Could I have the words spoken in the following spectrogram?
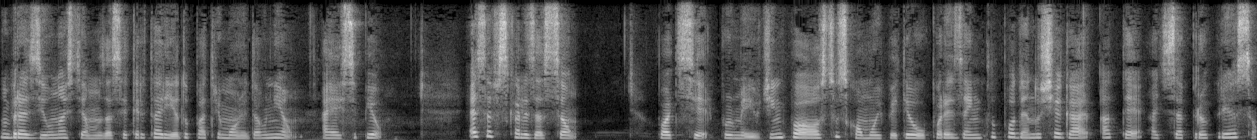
No Brasil, nós temos a Secretaria do Patrimônio da União, a SPU. Essa fiscalização pode ser por meio de impostos, como o IPTU, por exemplo, podendo chegar até a desapropriação.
